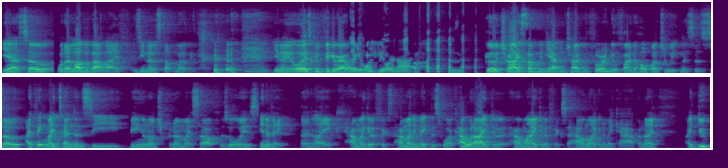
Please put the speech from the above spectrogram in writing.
Yeah, so what I love about life is you never stop learning. you know, you always can figure out whether you want to or not. go try something you haven't tried before and you'll find a whole bunch of weaknesses. So I think my tendency being an entrepreneur myself was always innovate and like, how am I going to fix it? How am I going to make this work? How would I do it? How am I going to fix it? How am I going to make it happen? I, I do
